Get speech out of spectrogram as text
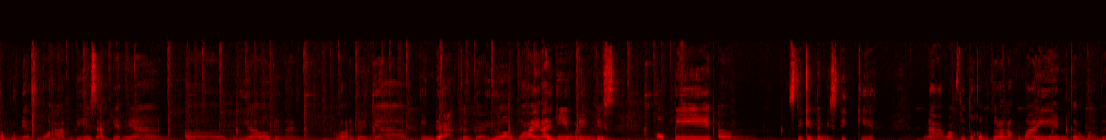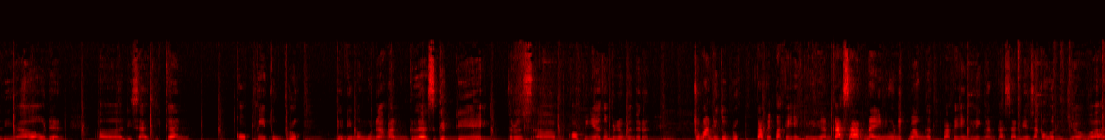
kebunnya semua habis akhirnya uh, beliau dengan keluarganya pindah ke Gayo mulai lagi merintis kopi um, sedikit demi sedikit Nah, waktu itu kebetulan aku main ke rumah beliau dan uh, disajikan kopi tubruk. Jadi menggunakan gelas gede, terus um, kopinya tuh bener-bener cuma ditubruk, tapi pakainya gilingan kasar. Nah ini unik banget, pakainya gilingan kasar. Biasa kalau di Jawa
